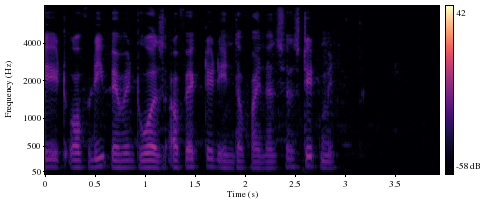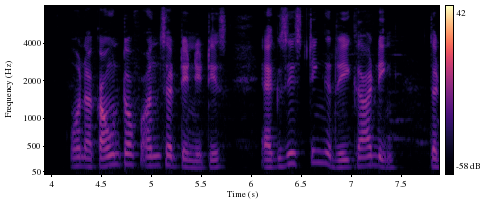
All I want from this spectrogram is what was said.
date of repayment was affected in the financial statement on account of uncertainties existing regarding the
